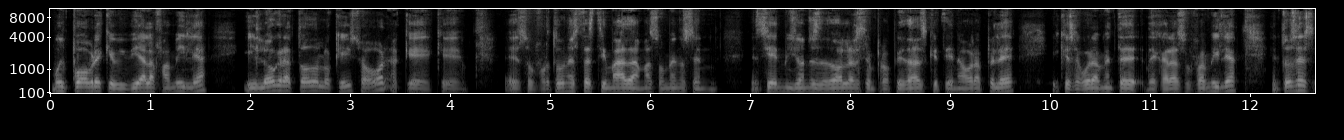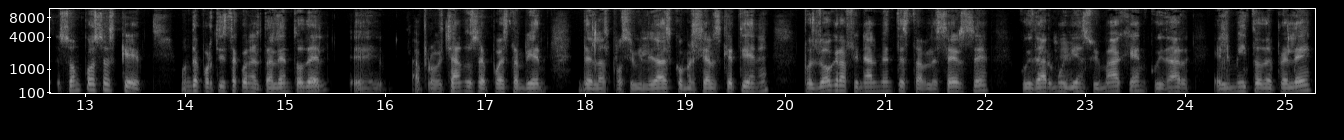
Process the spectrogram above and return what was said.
muy pobre que vivía la familia y logra todo lo que hizo ahora, que, que eh, su fortuna está estimada más o menos en, en 100 millones de dólares en propiedades que tiene ahora Pelé y que seguramente dejará a su familia. Entonces, son cosas que un deportista con el talento de él, eh, aprovechándose pues también de las posibilidades comerciales que tiene, pues logra finalmente establecerse, cuidar muy sí. bien su imagen, cuidar el mito de Pelé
